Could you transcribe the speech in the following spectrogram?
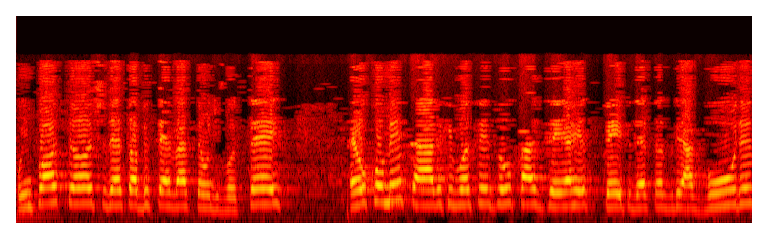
O importante dessa observação de vocês é o comentário que vocês vão fazer a respeito dessas gravuras,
